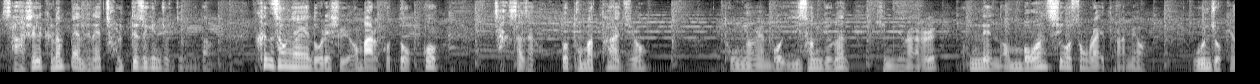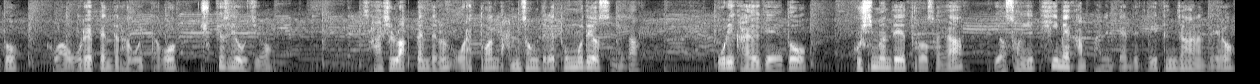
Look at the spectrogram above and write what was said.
사실 그는 밴드 내 절대적인 존재입니다. 큰 성량의 노래 실력은 말할 것도 없고 작사 작곡도 도맡아 하지요. 동료 멤버 이선규는 김윤아를 국내 넘버원 싱어송라이터라며 운 좋게도 그와 오래 밴드를 하고 있다고 추켜 세우지요. 사실 락밴드는 오랫동안 남성들의 독무대였습니다. 우리 가요계에도 90년대에 들어서야 여성이 팀의 간판인 밴드들이 등장하는데요.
